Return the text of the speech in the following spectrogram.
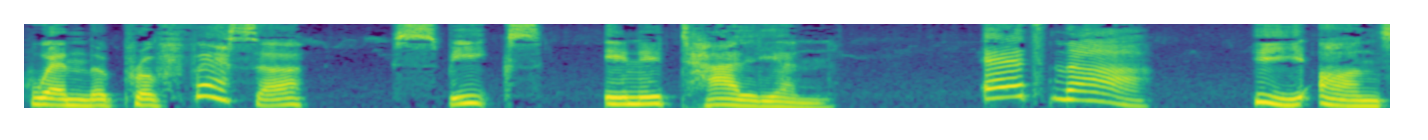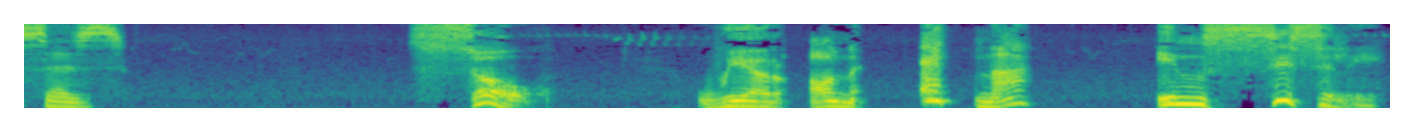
when the professor speaks in Italian. Etna! He answers, So, we're on Etna in Sicily,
